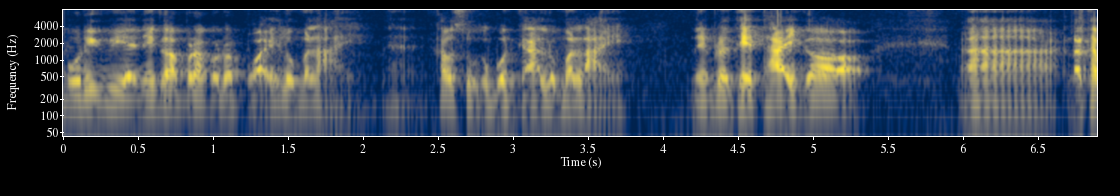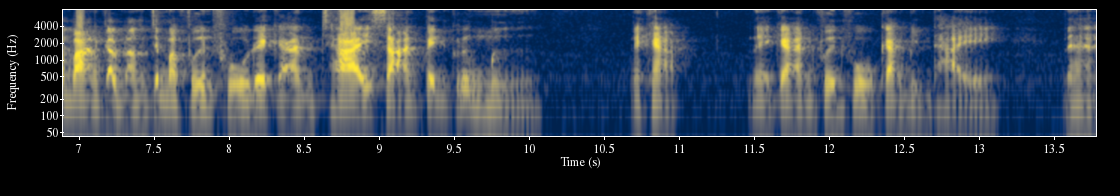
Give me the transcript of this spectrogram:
โบลิเวียนี่ก็ปรากฏว่าปล่อยล้มละลายนะเข้าสู่กระบวนการล้มละลาย ในประเทศไทยก็รัฐบาลกำลังจะมาฟื้นฟูด้วยการใช้สารเป็นเครื่องมือนะครับในการฟื้นฟูการบินไทยนะฮะ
